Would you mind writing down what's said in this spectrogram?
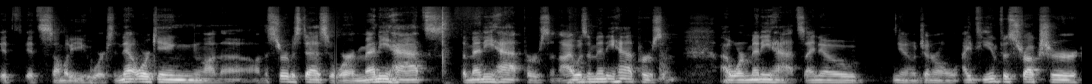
it, it's somebody who works in networking on the on the service desk, or wearing many hats. The many hat person. I was a many hat person. I wore many hats. I know you know general IT infrastructure,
